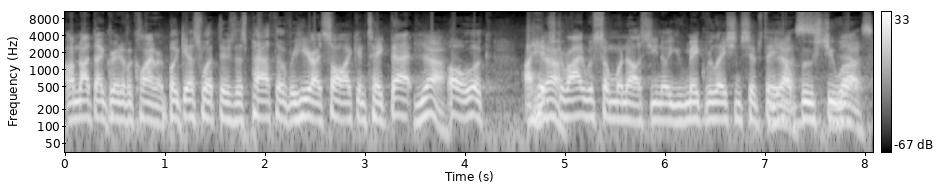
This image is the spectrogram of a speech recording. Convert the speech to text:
I'm not that great of a climber, but guess what? There's this path over here. I saw I can take that. Yeah. Oh, look. I hitched Yeah. a ride with someone else. You know, you make relationships, they help boost you yes.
